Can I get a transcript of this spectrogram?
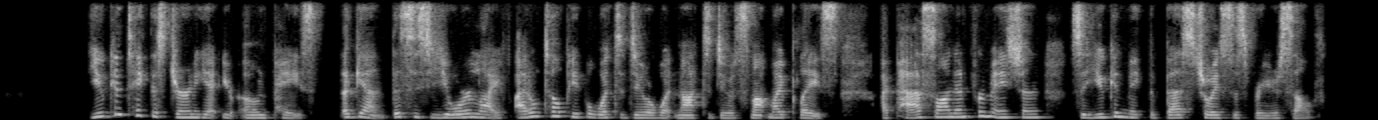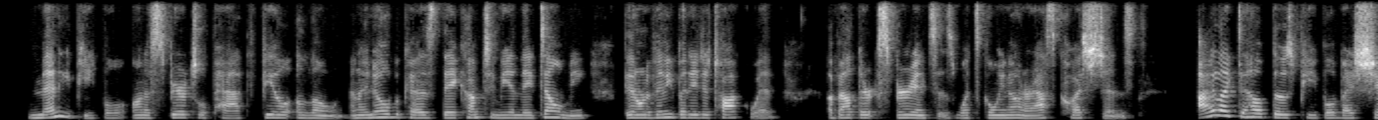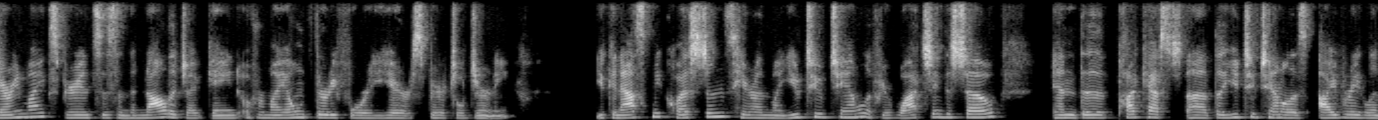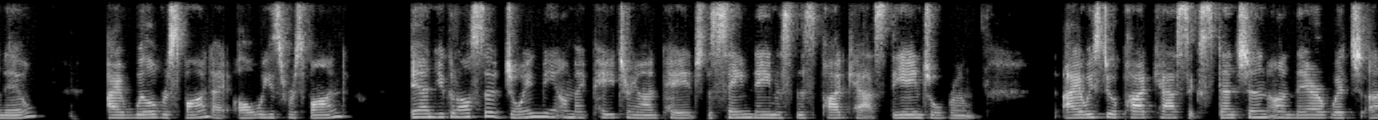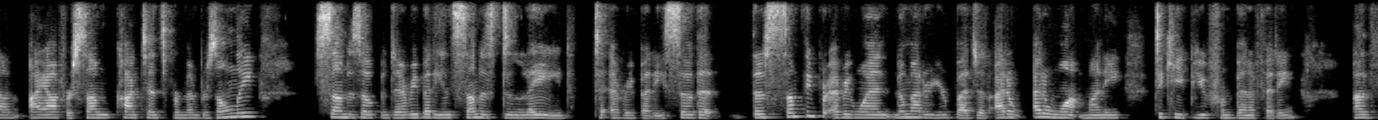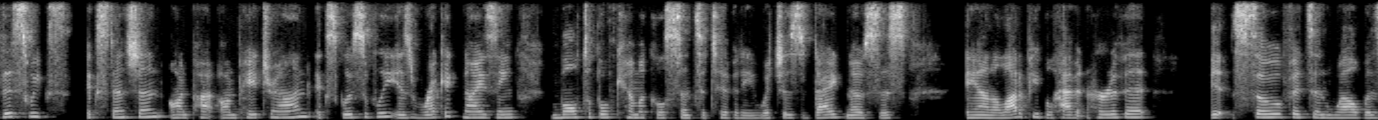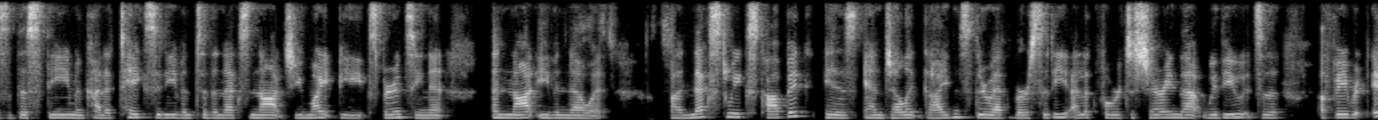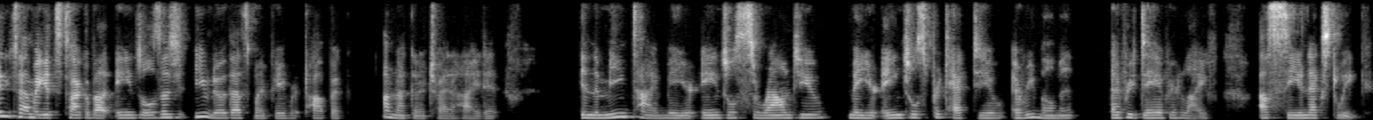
You can take this journey at your own pace again, this is your life. I don't tell people what to do or what not to do. It's not my place. I pass on information so you can make the best choices for yourself. Many people on a spiritual path feel alone. And I know because they come to me and they tell me they don't have anybody to talk with about their experiences, what's going on, or ask questions. I like to help those people by sharing my experiences and the knowledge I've gained over my own 34 year spiritual journey. You can ask me questions here on my YouTube channel if you're watching the show. And the podcast, uh, the YouTube channel is Ivory LaNoue. I will respond. I always respond. And you can also join me on my Patreon page, the same name as this podcast, The Angel Room. I always do a podcast extension on there, which um, I offer some contents for members only. Some is open to everybody, and some is delayed to everybody so that there's something for everyone no matter your budget. I don't i don't want money to keep you from benefiting. Uh, this week's extension on on patreon exclusively is recognizing multiple chemical sensitivity which is diagnosis and a lot of people haven't heard of it. It so fits in well with this theme and kind of takes it even to the next notch. You might be experiencing it and not even know it uh, next week's topic is angelic guidance through adversity. I look forward to sharing that with you. It's a, a favorite. Anytime I get to talk about angels, as you know, that's my favorite topic. I'm not going to try to hide it. In the meantime, may your angels surround you. May your angels protect you every moment, every day of your life. I'll see you next week.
